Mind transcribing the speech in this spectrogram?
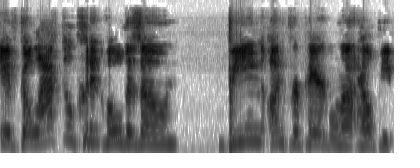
if Galacto couldn't hold his own, being unprepared will not help you.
